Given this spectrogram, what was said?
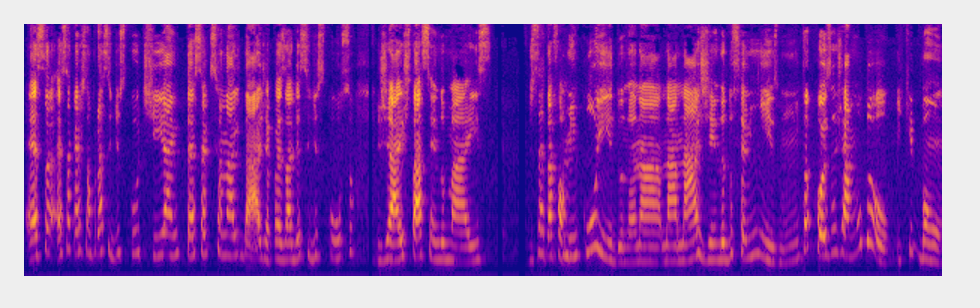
essa, essa questão para se discutir a interseccionalidade, apesar desse discurso já estar sendo mais, de certa forma, incluído né, na, na, na agenda do feminismo. Muita coisa já mudou, e que bom.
